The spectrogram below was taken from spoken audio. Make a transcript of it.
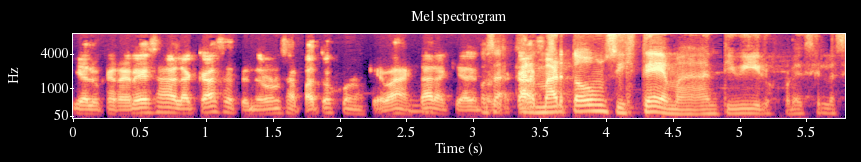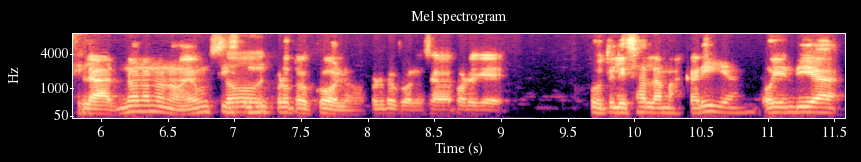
y a lo que regresas a la casa, tener unos zapatos con los que vas a estar aquí adentro. O sea, armar todo un sistema antivirus, por decirlo así. Claro, no, no, no, no, es un, un protocolo, protocolo, o sea, porque utilizar la mascarilla, hoy en día,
